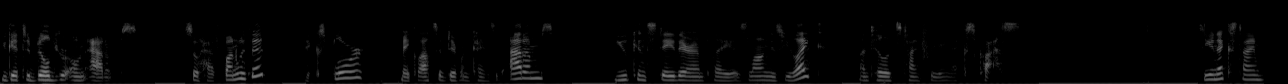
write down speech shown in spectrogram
You get to build your own atoms. So have fun with it, explore, make lots of different kinds of atoms. You can stay there and play as long as you like until it's time for your next class. See you next time.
